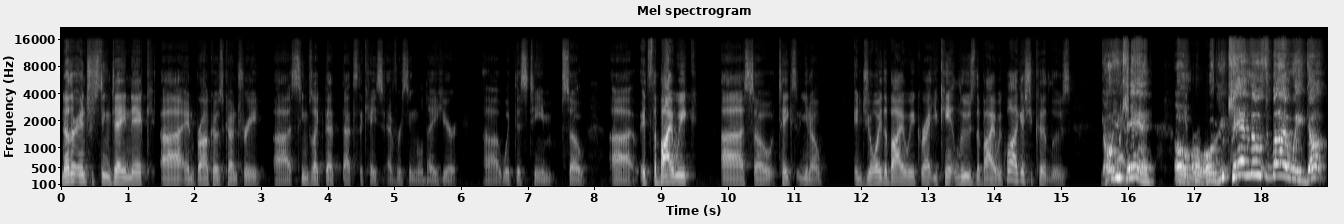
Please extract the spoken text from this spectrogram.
another interesting day, Nick, uh, in Broncos country. Uh, seems like that that's the case every single day here uh, with this team. So it's the bye week. so takes you know enjoy the bye week, right? You can't lose the bye week. Well, I guess you could lose. Oh, you can. Oh, oh, oh, you can lose the bye week. Don't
